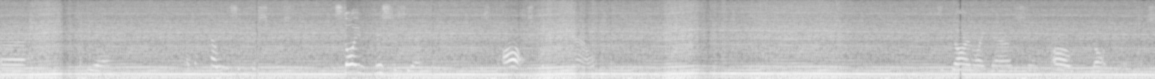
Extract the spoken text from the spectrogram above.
Uh yeah. What the hell is it Christmas? It's not even Christmas yet. It's past now. There's a guy right now saying, Oh god, just,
